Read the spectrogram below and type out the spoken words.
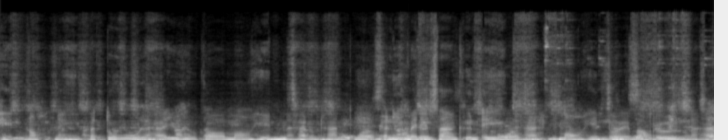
เห็นเนาะในประตูนะคะ อยู่ๆก็มองเห็นนะคะทุกท่าน อันนี้ไม่ได้สร้างขึ้นเองนะคะ มองเห็นโดยบังเอิญนะคะ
